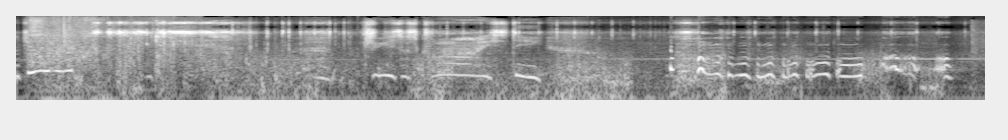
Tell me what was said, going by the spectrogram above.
Could you? Jesus Christy!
